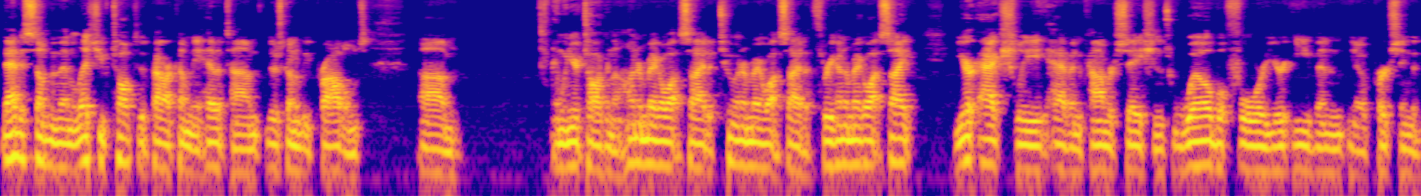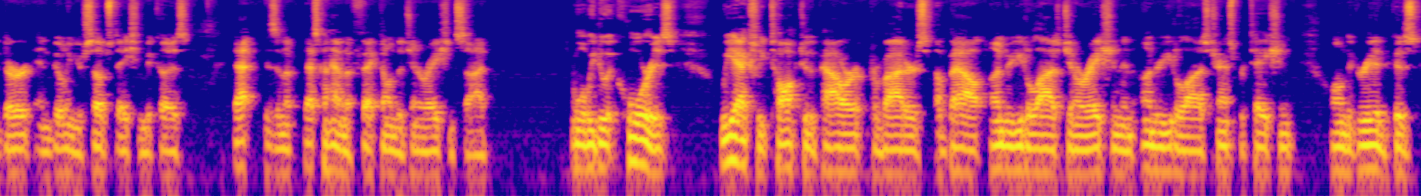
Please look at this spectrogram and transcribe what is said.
that is something that unless you've talked to the power company ahead of time, there's going to be problems. Um, and when you're talking a 100 megawatt site, a 200 megawatt site, a 300 megawatt site, you're actually having conversations well before you're even, you know, purchasing the dirt and building your substation because that is an, that's going to have an effect on the generation side. What we do at Core is we actually talk to the power providers about underutilized generation and underutilized transportation on the grid because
